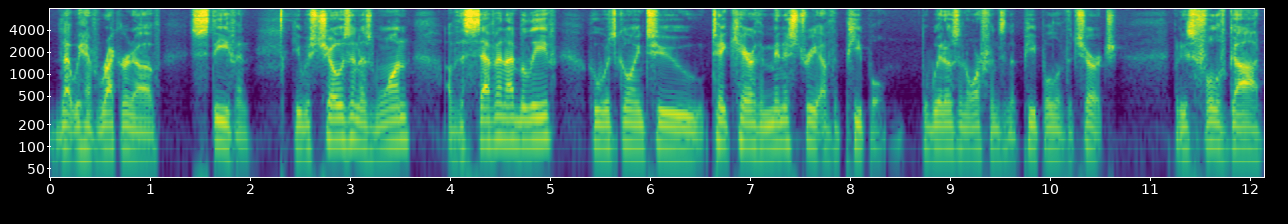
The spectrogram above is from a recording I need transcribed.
that we have record of Stephen. He was chosen as one of the seven, I believe, who was going to take care of the ministry of the people, the widows and orphans and the people of the church. But he was full of God.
